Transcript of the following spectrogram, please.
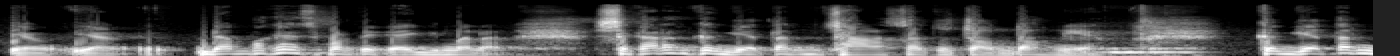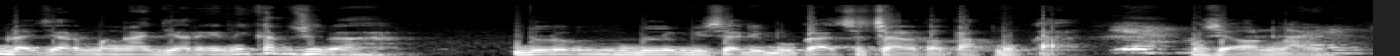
Yang, yang dampaknya seperti kayak gimana? Sekarang kegiatan salah satu contoh nih ya, Hmm. kegiatan belajar mengajar ini kan sudah belum belum bisa dibuka secara tatap muka, Iya. mesti online.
